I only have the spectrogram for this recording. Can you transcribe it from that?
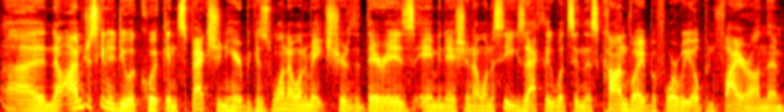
Uh, now, I'm just going to do a quick inspection here because, one, I want to make sure that there is ammunition. I want to see exactly what's in this convoy before we open fire on them.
